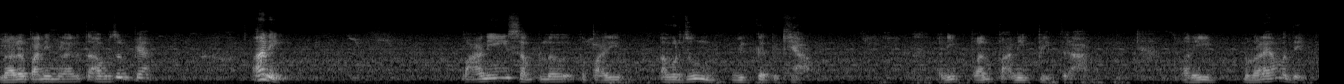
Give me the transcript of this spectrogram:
नारळ पाणी मिळालं तर आवर्जून प्या. आणि पाणी संपलं तर पाणी आवर्जून विकत घ्या. आणि पण पाणी पित राहा. आणि उन्हाळ्यामध्ये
